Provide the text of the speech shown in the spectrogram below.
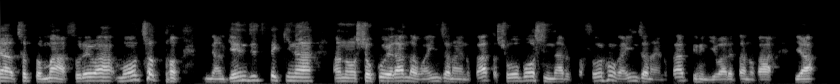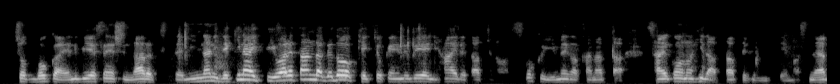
やいや、ちょっとまあ、それはもうちょっと現実的なあの職を選んだ方がいいんじゃないのか、あと消防士になるとか、そういう方がいいんじゃないのか？っていうふうに言われたのが、いや、ちょっと僕は NBA 選手になるって言って、みんなにできないって言われたんだけど、結局 NBA に入れたっていうのは、すごく夢が叶った最高の日だったというふうに言っていますね。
